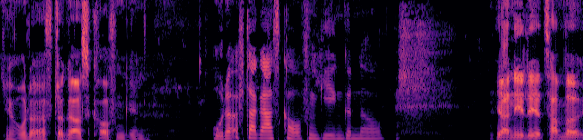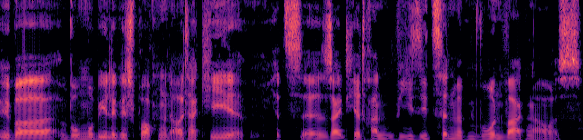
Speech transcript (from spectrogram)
Ja, oder öfter Gas kaufen gehen. Oder öfter Gas kaufen gehen, genau. Ja, Nele, jetzt haben wir über Wohnmobile gesprochen und Autarkie. Jetzt äh, seid ihr dran. Wie sieht's denn mit dem Wohnwagen aus?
